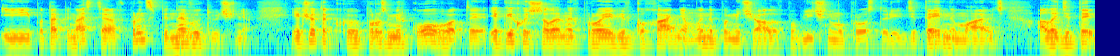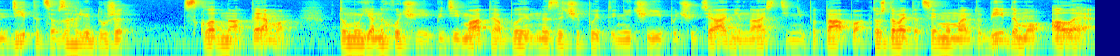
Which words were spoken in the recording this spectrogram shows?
і Потап і Настя, в принципі, не виключення. Якщо так е, порозмірковувати, якихось шалених проявів кохання ми не помічали в публічному просторі. Дітей не мають, але дітей, діти це взагалі дуже складна тема. Тому я не хочу її підіймати, аби не зачепити нічиї почуття, ні Насті, ні Потапа. Тож давайте цей момент обійдемо, але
